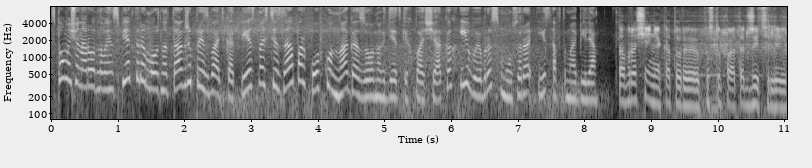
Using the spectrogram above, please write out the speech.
С помощью народного инспектора можно также призвать к ответственности за парковку на газонах, детских площадках и выброс мусора из автомобиля. Обращения, которые поступают от жителей,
